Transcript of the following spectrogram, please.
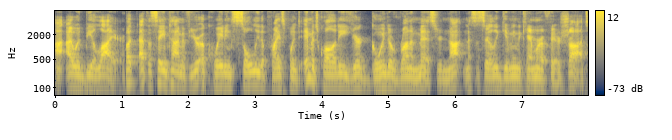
I, I would be a liar. But at the same time, if you're equating solely the price point to image quality, you're going to run a miss. You're not necessarily giving the camera a fair shot.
